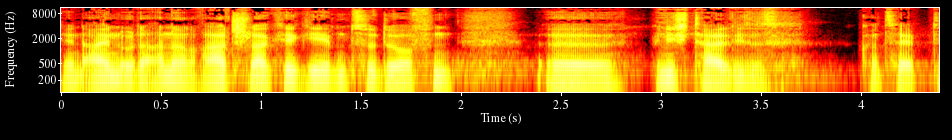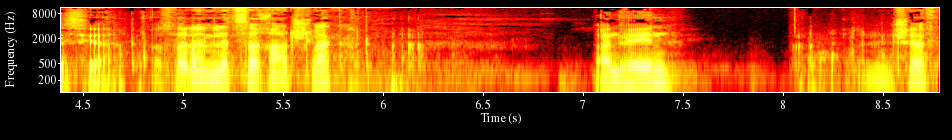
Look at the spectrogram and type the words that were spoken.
den einen oder anderen Ratschlag hier geben zu dürfen, äh, bin ich Teil dieses Konzeptes, ja. Was war dein letzter Ratschlag? An wen? An den Chef?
